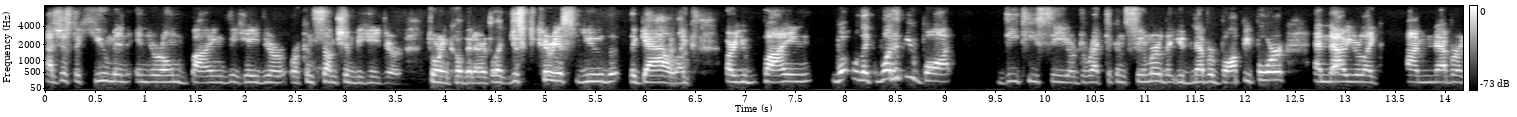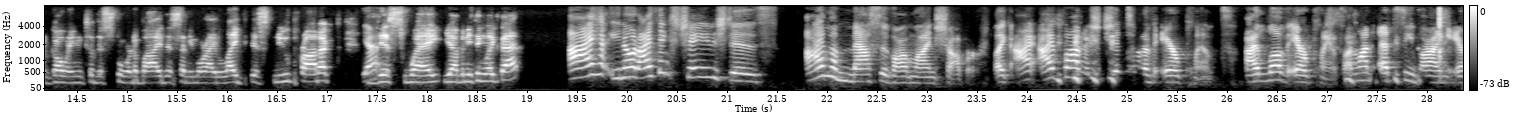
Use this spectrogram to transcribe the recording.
as just a human in your own buying behavior or consumption behavior during COVID? Eric, like just curious, you the, the gal, like, are you buying what like what have you bought DTC or direct to consumer that you'd never bought before, and now you're like, I'm never going to the store to buy this anymore. I like this new product yeah. this way. You have anything like that? I, you know what I think's changed is I'm a massive online shopper. Like I, I bought a shit ton of air plants. I love air plants. I'm on Etsy buying air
